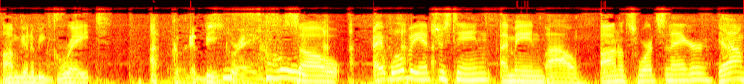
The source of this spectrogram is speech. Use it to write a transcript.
I'm going to be great. I'm going to be great. So it will be interesting. I mean, Wow. Arnold Schwarzenegger. Yeah,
